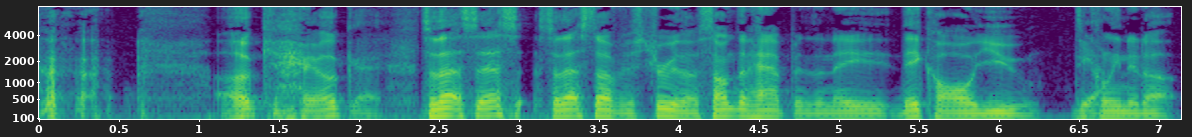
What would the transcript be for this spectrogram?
okay, okay. So that's, that's so that stuff is true though. Something happens and they they call you to Yeah. clean it up.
